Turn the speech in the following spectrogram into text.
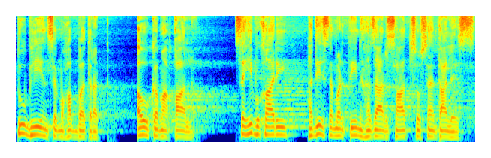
تو بھی ان سے محبت رکھ، او کما قال۔ صحیح بخاری، حدیث نمبر تین ہزار سات سو سینتالیس۔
